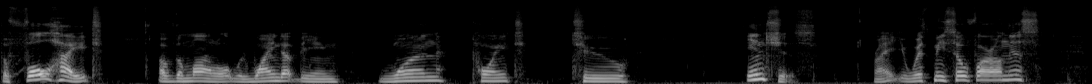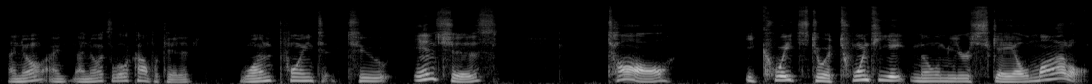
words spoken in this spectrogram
the full height of the model would wind up being one point two inches, right? You with me so far on this? I know, I, I know it's a little complicated. 1.2 inches tall equates to a 28 millimeter scale model.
